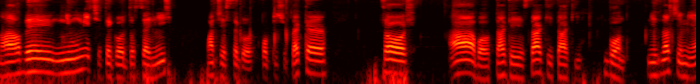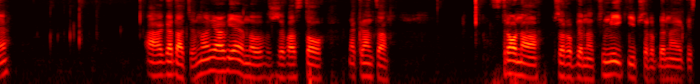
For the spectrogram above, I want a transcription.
No a wy nie umiecie tego docenić. Macie z tego popiszutekę, coś. A, bo taki jest taki, taki. Błąd. Nie znacie mnie. A gadacie. No ja wiem, no, że was to nakręca. Strona, przerobione filmiki, przerobione jakieś,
